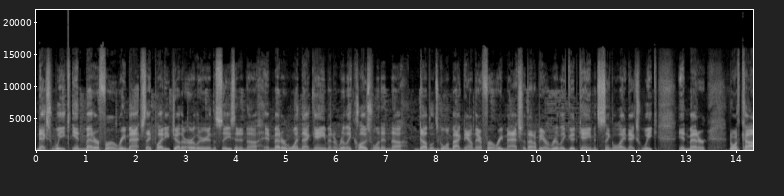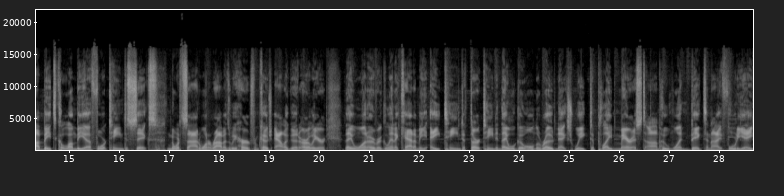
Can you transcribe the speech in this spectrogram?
next week in Metter for a rematch. They played each other earlier in the season, and uh, and Metter won that game in a really close one. And uh, Dublin's going back down there for a rematch, so that'll be a really good game in Single A next week in Metter. North Cobb beats Columbia 14 to 6. Northside Warner Robins. We heard from Coach Allagood earlier. They won over Glynn Academy 18 to 13, and they will go on the road next week to play Marist, um, who won big tonight 48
